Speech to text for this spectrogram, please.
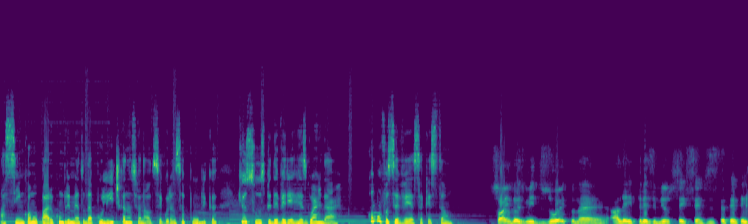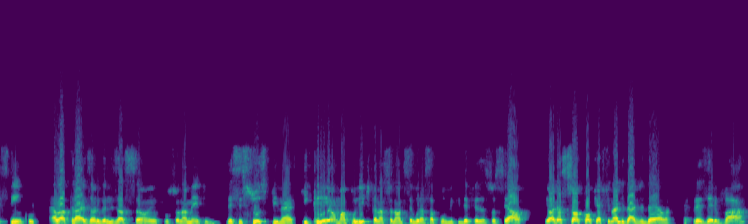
assim como para o cumprimento da Política Nacional de Segurança Pública que o SUSP deveria resguardar. Como você vê essa questão? Só em 2018, né, a Lei 13.675, ela traz a organização e o funcionamento desse SUSP, né, que cria uma política nacional de segurança pública e defesa social. E olha só qual que é a finalidade dela: é preservar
